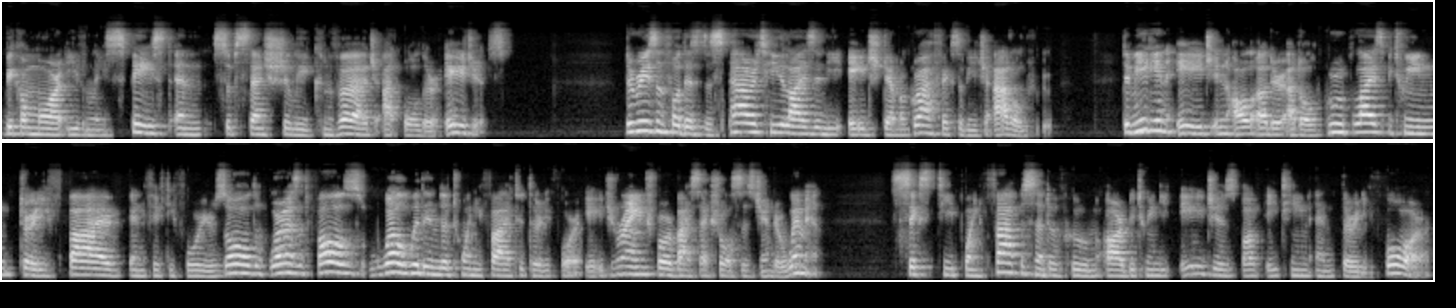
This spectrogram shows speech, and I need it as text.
become more evenly spaced and substantially converge at older ages. The reason for this disparity lies in the age demographics of each adult group. The median age in all other adult group lies between 35 and 54 years old, whereas it falls well within the 25 to 34 age range for bisexual cisgender women, 60.5% of whom are between the ages of 18 and 34.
